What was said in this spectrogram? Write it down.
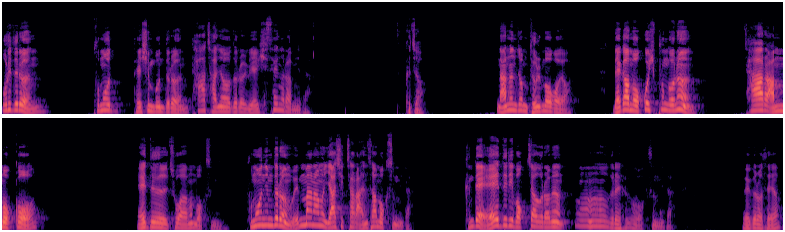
우리들은 부모 되신 분들은 다 자녀들을 위해 희생을 합니다. 그죠? 나는 좀 덜 먹어요. 내가 먹고 싶은 거는 잘 안 먹고 애들 좋아하면 먹습니다. 부모님들은 웬만하면 야식 잘 안 사 먹습니다. 근데 애들이 먹자 그러면 어 그래 먹습니다. 왜 그러세요?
